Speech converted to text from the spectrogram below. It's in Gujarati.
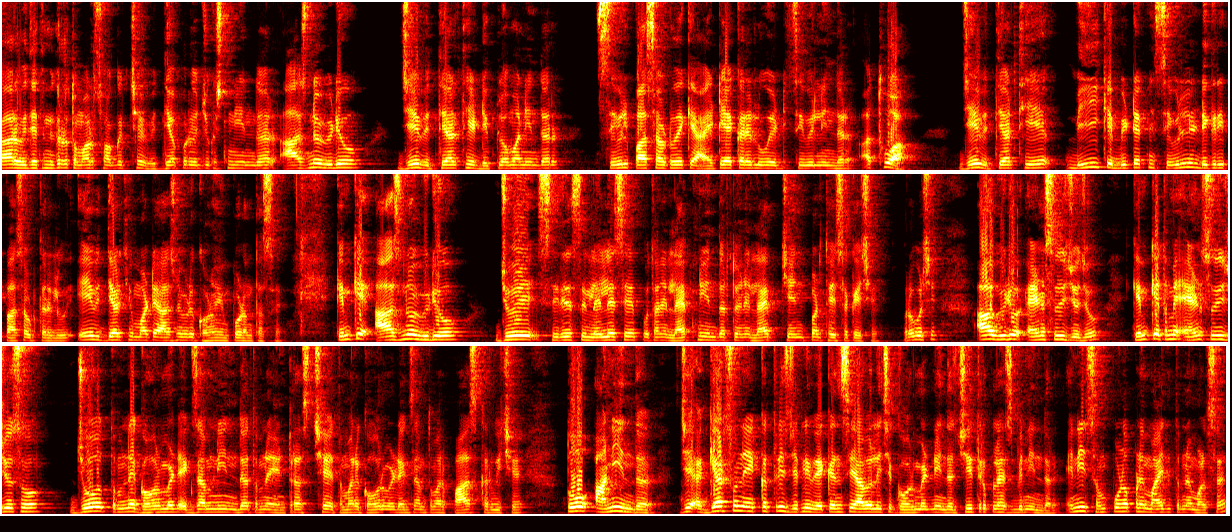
નમસ્કાર વિદ્યાર્થી મિત્રો, તમારું સ્વાગત છે વિદ્યાપુર એજ્યુકેશનની અંદર. આજનો વીડિયો જે વિદ્યાર્થીએ ડિપ્લોમાની અંદર સિવિલ પાસ આઉટ હોય કે આઈટીઆઈ કરેલું હોય સિવિલની અંદર અથવા જે વિદ્યાર્થીએ બી કે બીટેકની સિવિલની ડિગ્રી પાસ આઉટ કરેલું હોય, એ વિદ્યાર્થીઓ માટે આજનો વીડિયો ઘણો ઇમ્પોર્ટન્ટ થશે. કેમ કે આજનો વીડિયો જો એ સિરિયસલી લઈ લેશે, પોતાની લાઈફની અંદર, તો એને લાઈફ ચેન્જ પણ થઈ શકે છે. બરાબર છે? આ વીડિયો એન્ડ સુધી જોજો. કેમ કે તમે એન્ડ સુધી જોશો જો તમને ગવર્મેન્ટ એક્ઝામની અંદર તમને ઇન્ટરેસ્ટ છે, તમારે ગવર્મેન્ટ એક્ઝામ તમારે પાસ કરવી છે, તો આની અંદર જે અગિયારસો ને એકત્રીસ જેટલી વેકેન્સી આવેલી છે ગવર્મેન્ટની અંદર જી ત્રિપલ એસબીની અંદર, એની સંપૂર્ણપણે માહિતી તમને મળશે.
